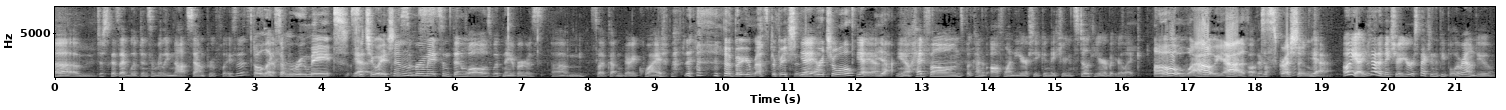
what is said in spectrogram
um, just because I've lived in some really not soundproof places. Oh, like some gotten- roommate yeah, situations. some roommates, some thin walls with neighbors. Um, so I've gotten very quiet about it. about your masturbation Yeah, yeah. ritual. yeah, yeah, yeah. You know, headphones, but kind of off one ear, so you can make sure you can still hear, but you're like, Oh wow, yeah. Oh, there's a- Discretion. yeah, oh yeah, you got to make sure you're respecting the people around you.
